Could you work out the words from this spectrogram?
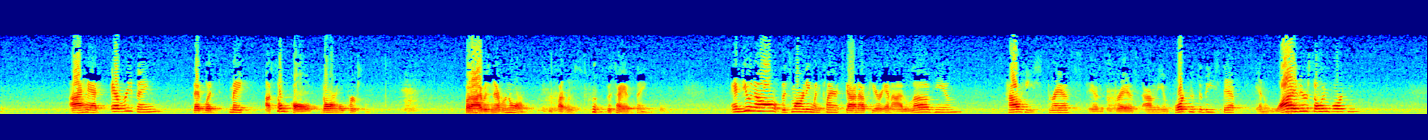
I had everything that would make a so-called normal person. But I was never normal. That was the sad thing. And you know, this morning when Clarence got up here, and I love him, how he stressed and stressed on the importance of these steps and why they're so important.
